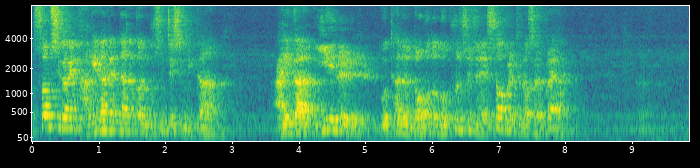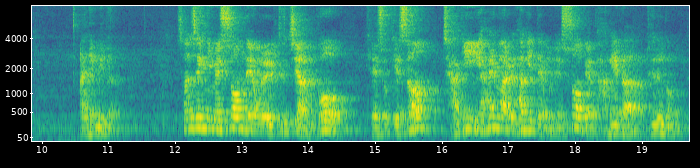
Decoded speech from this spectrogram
수업 시간에 방해가 된다는 건 무슨 뜻입니까? 아이가 이해를 못하는 너무도 높은 수준의 수업을 들어서일까요? 아닙니다. 선생님의 수업 내용을 듣지 않고 계속해서 자기 할 말을 하기 때문에 수업에 방해가 되는 겁니다.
